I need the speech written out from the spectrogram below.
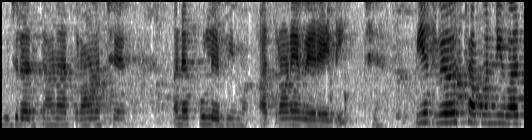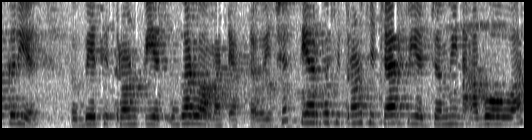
ગુજરાત ધાણા ત્રણ છે અને ફૂલે ભીમા. આ ત્રણેય વેરાયટી છે. પિયત વ્યવસ્થાપનની વાત કરીએ તો બેથી ત્રણ પિયત ઉગાડવા માટે આપતા હોય છે. ત્યાર પછી ત્રણથી ચાર પિયત જમીન આબોહવા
